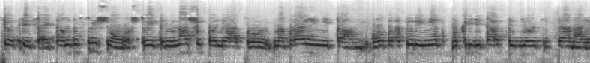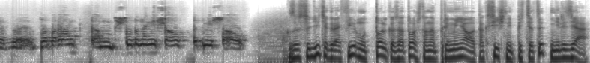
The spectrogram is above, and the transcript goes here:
все отрицать. Там до смешного, что это не наши поля, то набрали не там. В лаборатории нет аккредитации делать эти анализы. Лаборант там что-то намешал, подмешал. Засудить агрофирму только за то, что она применяла токсичный пестицид, нельзя.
